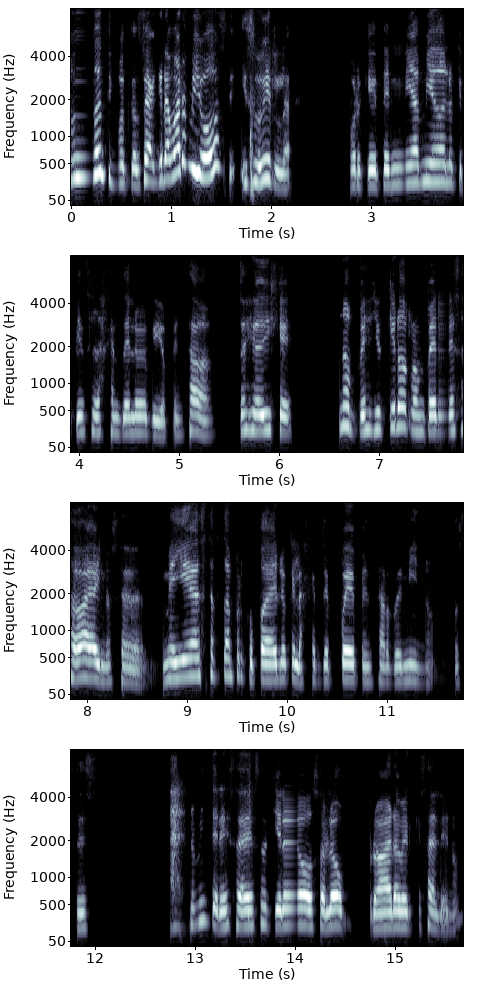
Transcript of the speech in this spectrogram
un antipodcast, o sea, grabar mi voz y subirla, porque tenía miedo a lo que piensa la gente de lo que yo pensaba. Entonces yo dije, no, pues yo quiero romper esa vaina, o sea, me llega a estar tan preocupada de lo que la gente puede pensar de mí, ¿no? Entonces, no me interesa eso, quiero solo probar a ver qué sale, ¿no?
